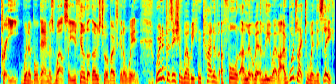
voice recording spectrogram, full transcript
pretty winnable game as well, so you feel that those two are both going to win. We're in a position where we can kind of afford a little bit of leeway, but I would like to win this league.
